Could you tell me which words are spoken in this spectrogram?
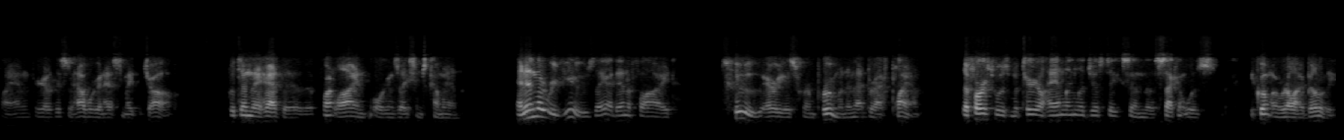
plan and figured out this is how we're going to estimate the job. But then they had the, the frontline organizations come in. And in their reviews, they identified two areas for improvement in that draft plan. The first was material handling logistics, and the second was equipment reliability.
